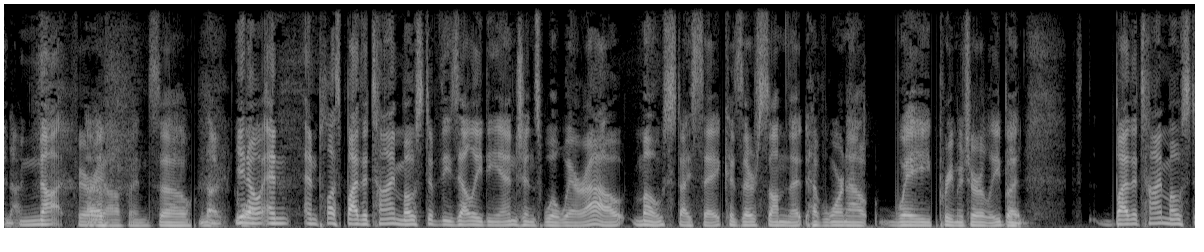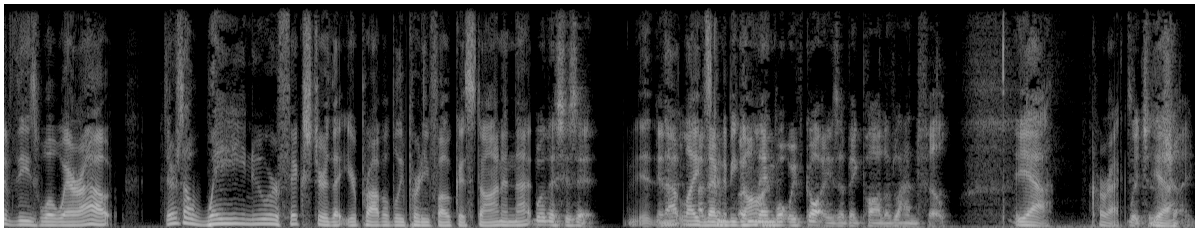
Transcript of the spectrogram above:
No. Not very Uh, often. So No, you know, and and plus by the time most of these LED engines will wear out, most I say because there's some that have worn out way prematurely, but Mm. by the time most of these will wear out, there's a way newer fixture that you're probably pretty focused on, and that well, this is it. that know. light's going to be gone. And then what we've got is a big pile of landfill, yeah, correct. which is yeah. a shame.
